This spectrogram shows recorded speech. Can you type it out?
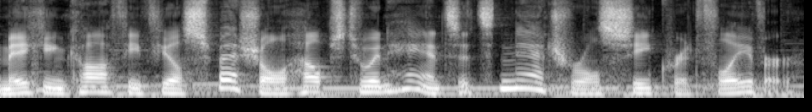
Making coffee feel special helps to enhance its natural secret flavor.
